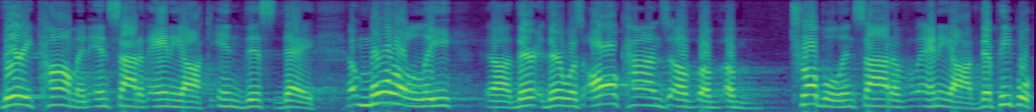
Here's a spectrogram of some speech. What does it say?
very common inside of Antioch in this day. Uh, morally, uh, there, there was all kinds of, of, of trouble inside of Antioch. The people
